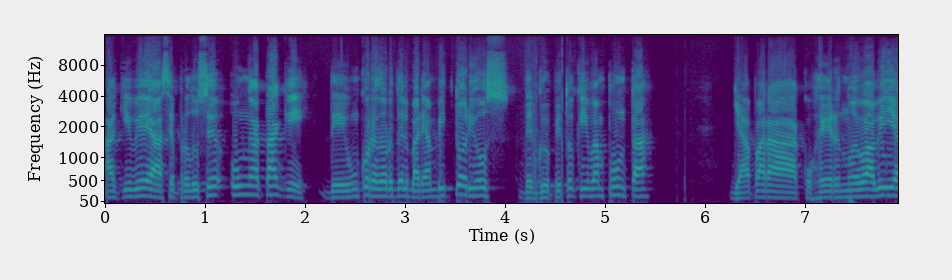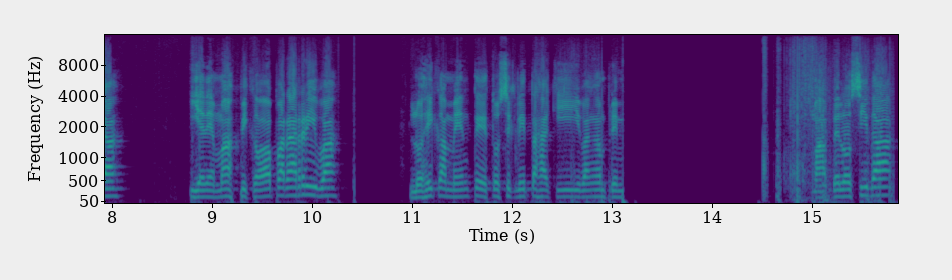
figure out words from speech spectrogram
aquí vea, se produce un ataque de un corredor del Varian Victorious, del grupito que iba en punta, ya para coger nueva vía y además picaba para arriba. Lógicamente estos ciclistas aquí iban a imprimir más velocidad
